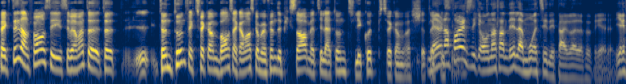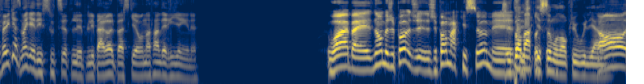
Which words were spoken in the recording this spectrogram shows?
Fait que tu sais, dans le fond, c'est c'est vraiment. T'as une toune, fait que tu fais comme bon, ça commence comme un film de Pixar, mais tu sais, la toune, tu l'écoutes, puis tu fais comme oh, shit. Mais ok, une c'est- affaire, c'est qu'on entendait la moitié des paroles à peu près. Là. Il aurait fallu quasiment qu'il y ait des sous-titres, les, les paroles, parce qu'on n'entendait rien. Là. Ouais, ben non, mais j'ai pas, j'ai j'ai pas remarqué ça, mais. J'ai pas c'est marqué ça, moi non plus, William. On,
